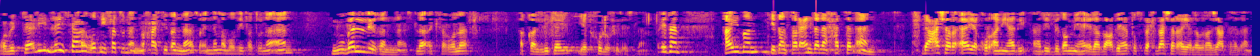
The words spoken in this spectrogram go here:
وبالتالي ليس وظيفتنا أن نحاسب الناس وإنما وظيفتنا أن نبلغ الناس. لا أكثر ولا أقل لكي يدخلوا في الإسلام. إذا أيضا إذا صار عندنا حتى الآن 11 آية قرآنية هذه هذه بضمها إلى بعضها تصبح 11 آية لو راجعتها الآن.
